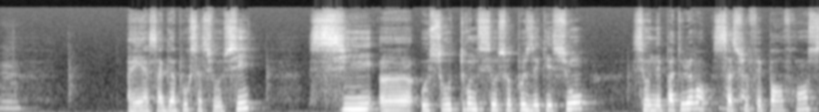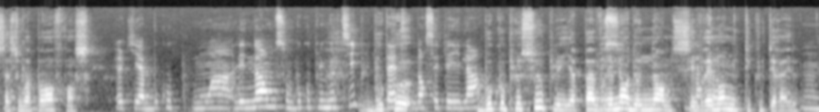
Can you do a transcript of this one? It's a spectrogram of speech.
Mm. Et à Singapour, ça se fait aussi. Si euh, on se retourne, si on se pose des questions, si on n'est pas tolérant, ça se D'accord. fait pas en France, ça se voit pas en France. Qu'il y a beaucoup moins. Les normes sont beaucoup plus multiples, peut-être, dans ces pays-là? Beaucoup plus souple, il n'y a pas Plus vraiment souple. de normes, c'est vraiment multiculturel. Mm.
